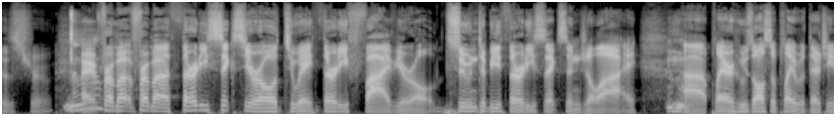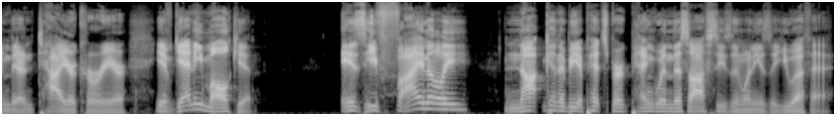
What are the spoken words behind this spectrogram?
It's true. No, All no. right, from a from a 36 year old to a 35 year old, soon to be 36 in July, Mm-hmm. uh, player who's also played with their team their entire career, Evgeny Malkin. Is he finally not going to be a Pittsburgh Penguin this offseason when he's a UFA?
